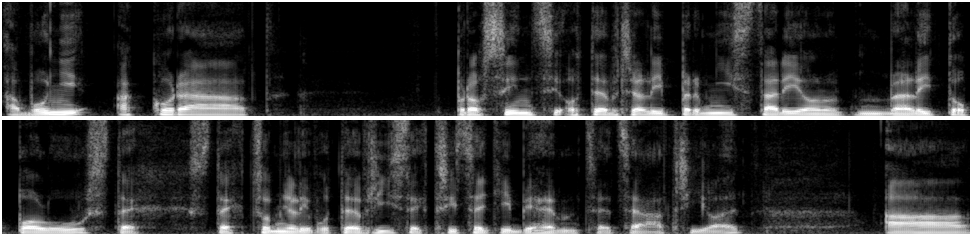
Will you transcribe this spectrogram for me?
a oni akorát prosinci otevřeli první stadion v Melitopolu z těch, z těch, co měli otevřít, z těch 30 během cca tří let a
